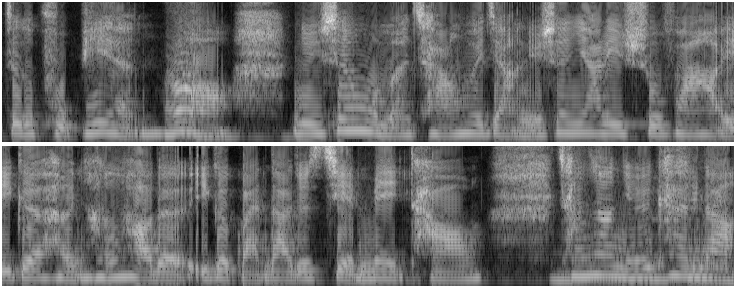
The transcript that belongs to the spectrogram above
这个普遍嗯哦。女生我们常会讲，女生压力抒发哈，一个很很好的一个管道就是姐妹淘，常常你会看到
